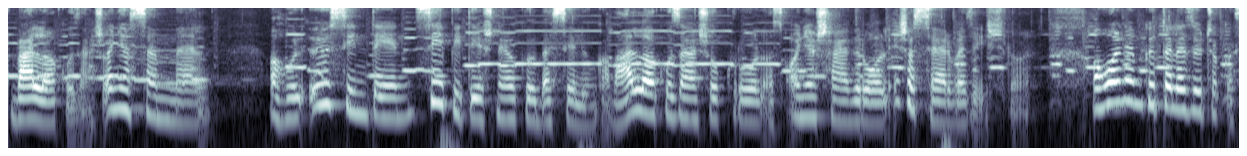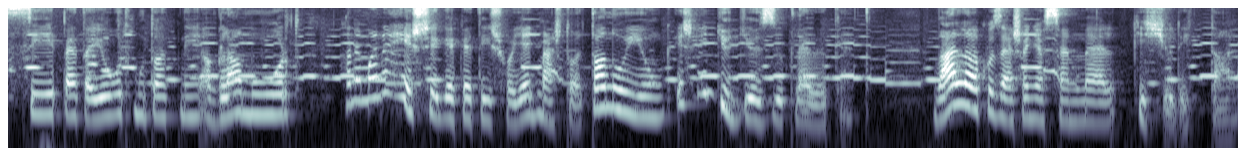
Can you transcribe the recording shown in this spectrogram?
Vállalkozás anyaszemmel, ahol őszintén, szépítés nélkül beszélünk a vállalkozásokról, az anyaságról és a szervezésről. Ahol nem kötelező csak a szépet, a jót mutatni, a glamourt, hanem a nehézségeket is, hogy egymástól tanuljunk és együtt győzzük le őket. Vállalkozás anyaszemmel, Kis Judittal.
